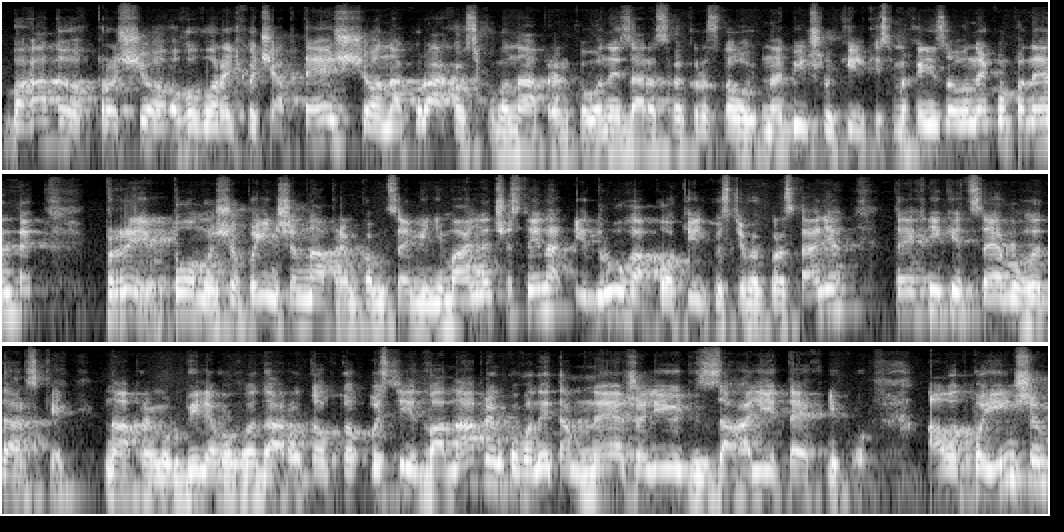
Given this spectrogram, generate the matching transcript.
Багато про що говорить, хоча б те, що на Кураховському напрямку вони зараз використовують найбільшу кількість механізованої компоненти. При тому, що по іншим напрямкам це мінімальна частина, і друга по кількості використання техніки це вугледарський напрямок біля вугледару. Тобто, ось ці два напрямки вони там не жаліють взагалі техніку. А от по іншим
